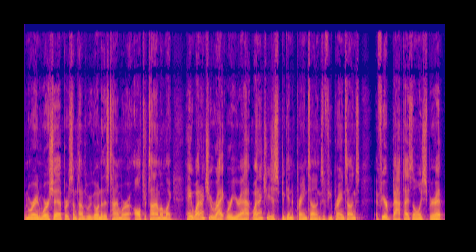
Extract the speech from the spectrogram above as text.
when we're in worship or sometimes we go into this time where altar time, I'm like, hey, why don't you write where you're at? Why don't you just begin to pray in tongues? If you pray in tongues, if you're baptized in the Holy Spirit,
